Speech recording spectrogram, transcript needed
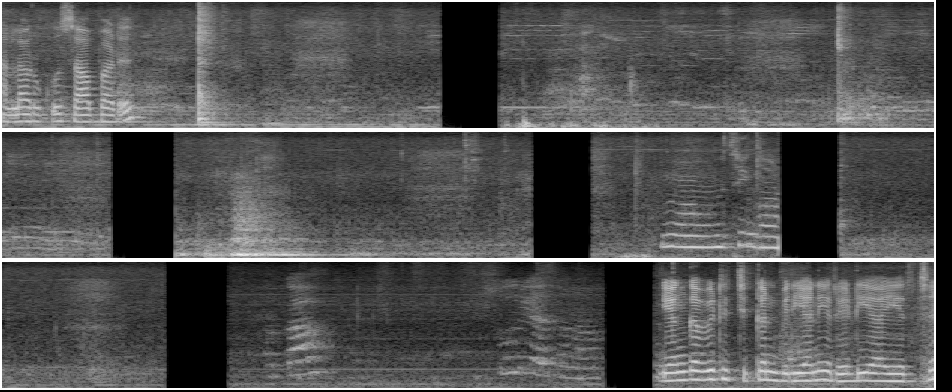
நல்லாயிருக்கும் சாப்பாடு. எங்கள் வீட்டு சிக்கன் பிரியாணி ரெடி ஆயிருச்சு.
